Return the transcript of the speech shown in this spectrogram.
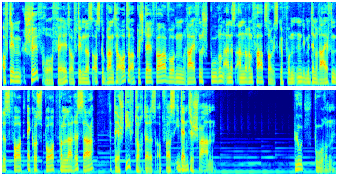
Auf dem Schilfrohrfeld, auf dem das ausgebrannte Auto abgestellt war, wurden Reifenspuren eines anderen Fahrzeugs gefunden, die mit den Reifen des Ford EcoSport von Larissa, der Stieftochter des Opfers, identisch waren. Blutspuren.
